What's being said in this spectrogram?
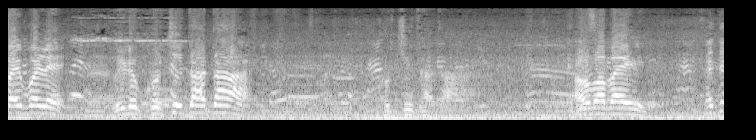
భయపడలే. వీడు కుర్చీ తాత. కుర్చీ తాత. అవు బాబాయ్. అయితే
